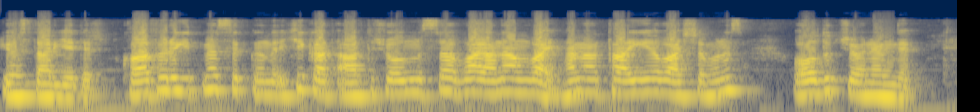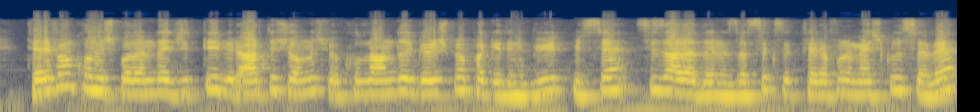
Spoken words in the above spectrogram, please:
göstergedir. Kuaföre gitme sıklığında iki kat artış olmuşsa vay anam vay hemen takibe başlamanız oldukça önemli. Telefon konuşmalarında ciddi bir artış olmuş ve kullandığı görüşme paketini büyütmüşse, siz aradığınızda sık sık telefonu meşgulse ve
